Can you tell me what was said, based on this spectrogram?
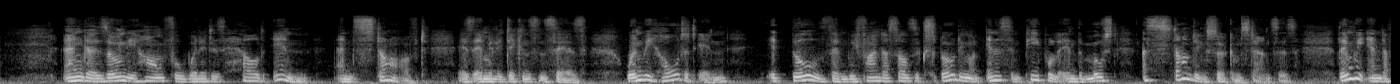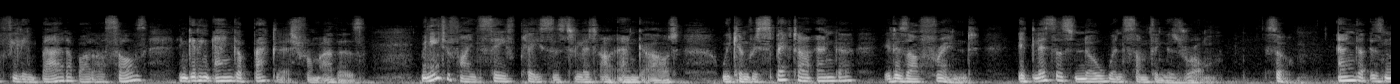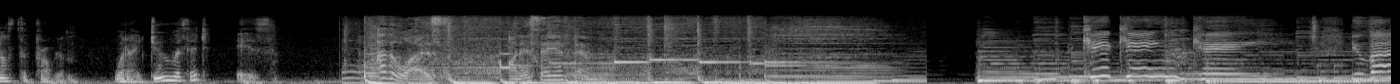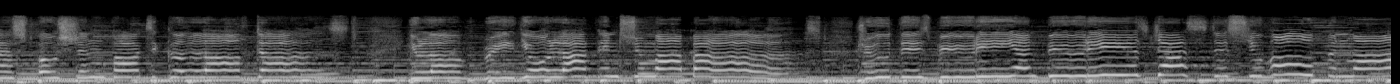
Anger is only harmful when it is held in and starved, as Emily Dickinson says. When we hold it in, it builds and we find ourselves exploding on innocent people in the most astounding circumstances. Then we end up feeling bad about ourselves and getting anger backlash from others. We need to find safe places to let our anger out. We can respect our anger. It is our friend. It lets us know when something is wrong. So, anger is not the problem. What I do with it is. Otherwise, on SAFM. kicking the cage. You vast ocean particle of dust. You open my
